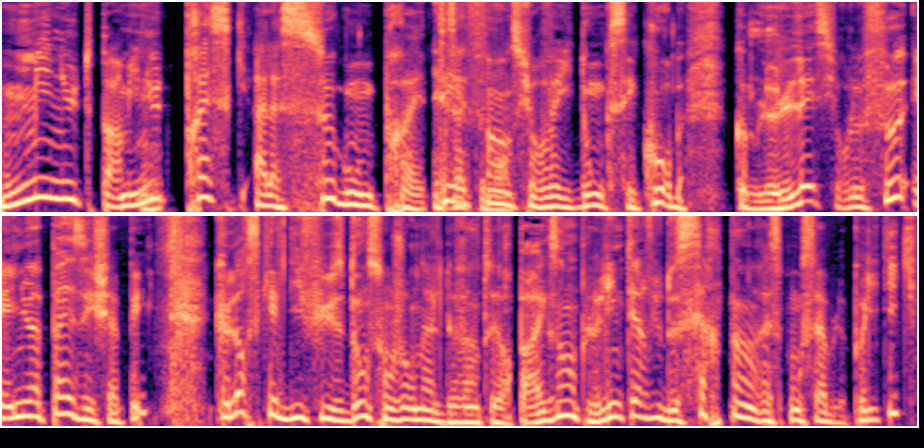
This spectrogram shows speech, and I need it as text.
minute par minute, presque à la seconde près. Exactement. TF1 surveille donc ces courbes comme le lait sur le feu et il ne lui a pas échappé que lorsqu'elle diffuse dans son journal de 20 heures, par exemple, l'interview de certains responsables politiques,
